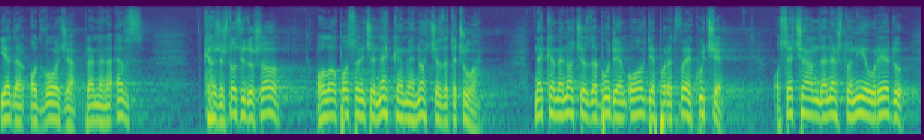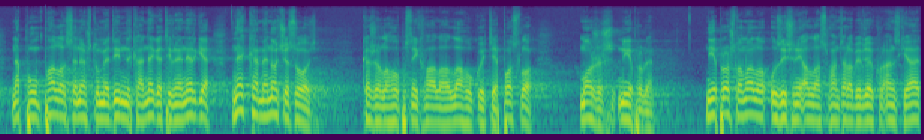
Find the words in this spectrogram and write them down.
jedan od vođa plemena Evs. Kaže, što si došao? Allah poslaniće, neka me noća da te čuvam neka me noćas da budem ovdje pored tvoje kuće, osjećam da nešto nije u redu, napumpalo se nešto u Medini, negativna energija, neka me noćas ovdje. Kaže Allah, opusnik, hvala Allahu koji ti je poslo, možeš, nije problem. Nije prošlo malo, uzvišeni Allah subhanahu ta'ala objavljaju kuranski ajed,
